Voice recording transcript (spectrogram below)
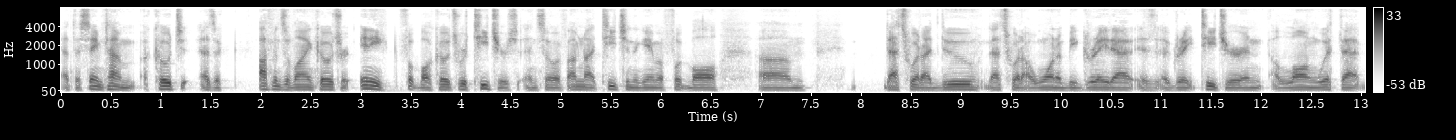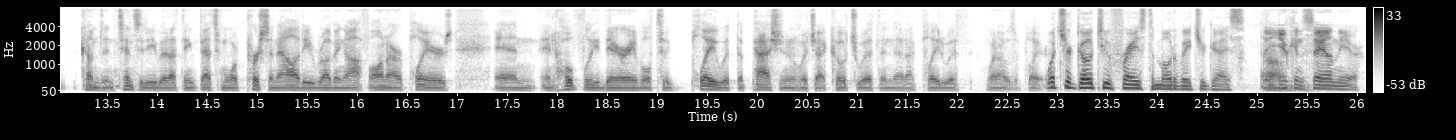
at the same time, a coach, as a offensive line coach or any football coach, we're teachers, and so if I'm not teaching the game of football, um, that's what I do. That's what I want to be great at is a great teacher. And along with that comes intensity. But I think that's more personality rubbing off on our players. And, and hopefully they're able to play with the passion in which I coach with and that I played with when I was a player. What's your go to phrase to motivate your guys? That you can say on the air.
